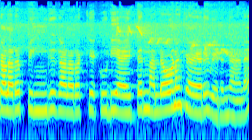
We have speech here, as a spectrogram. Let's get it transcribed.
കളറ് പിങ്ക് കളറൊക്കെ കൂടിയായിട്ട് നല്ലോണം കയറി വരുന്നതാണ്.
